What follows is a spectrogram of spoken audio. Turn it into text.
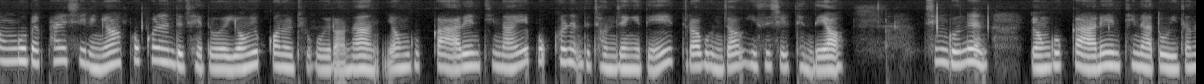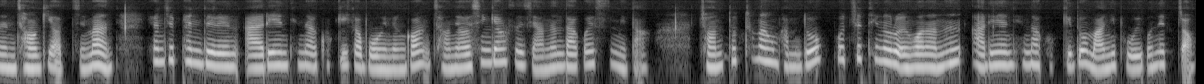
1982년 포클랜드 제도의 영유권을 두고 일어난 영국과 아르헨티나의 포클랜드 전쟁에 대해 들어본 적 있으실 텐데요. 친구는 영국과 아르헨티나도 이전엔 적이었지만 현지 팬들은 아르헨티나 국기가 보이는 건 전혀 신경 쓰지 않는다고 했습니다. 전 토트넘 감독 포체티노를 응원하는 아르헨티나 국기도 많이 보이곤 했죠.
